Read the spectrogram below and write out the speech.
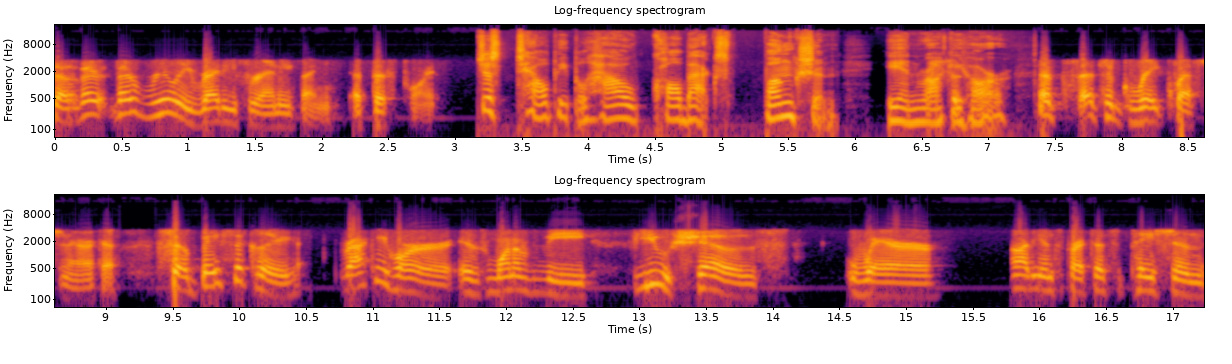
So they're they're really ready for anything at this point. Just tell people how callbacks function in Rocky Horror. That's that's a great question, Erica. So basically, Rocky Horror is one of the few shows where audience participation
